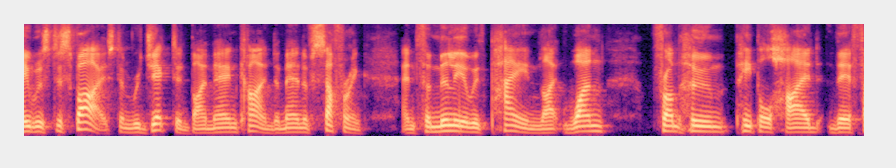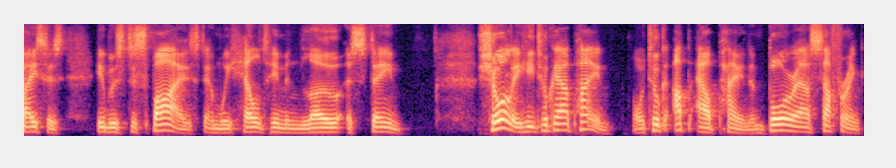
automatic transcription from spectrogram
He was despised and rejected by mankind, a man of suffering and familiar with pain, like one from whom people hide their faces. He was despised, and we held him in low esteem. Surely he took our pain, or took up our pain, and bore our suffering,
